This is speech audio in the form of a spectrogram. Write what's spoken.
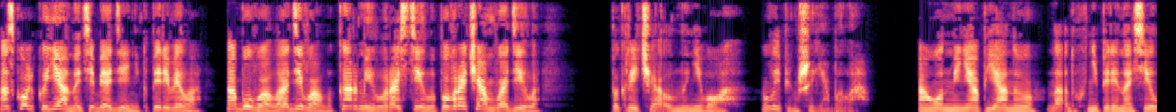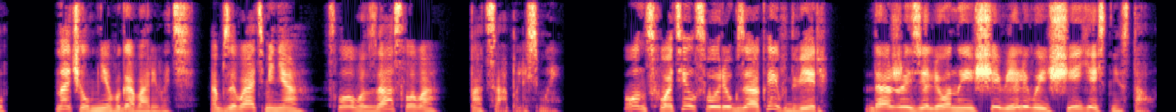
А сколько я на тебя денег перевела? Обувала, одевала, кормила, растила, по врачам водила. Покричала на него, выпивши я была. А он меня пьяную на дух не переносил, Начал мне выговаривать, обзывать меня, слово за слово, поцапались мы. Он схватил свой рюкзак и в дверь. Даже зеленые щавелевые щи есть не стал.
